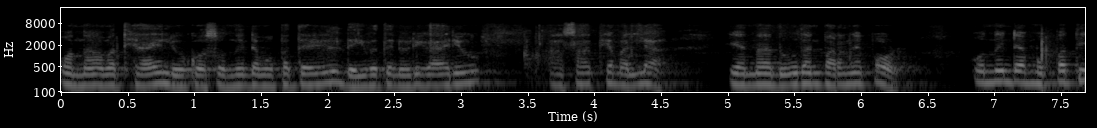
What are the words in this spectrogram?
ഒന്നാം അധ്യായം ലൂക്കോസ് ഒന്നിന്റെ മുപ്പത്തേഴിൽ ദൈവത്തിന് ഒരു കാര്യവും അസാധ്യമല്ല എന്ന് ദൂതൻ പറഞ്ഞപ്പോൾ ഒന്നിന്റെ മുപ്പത്തി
